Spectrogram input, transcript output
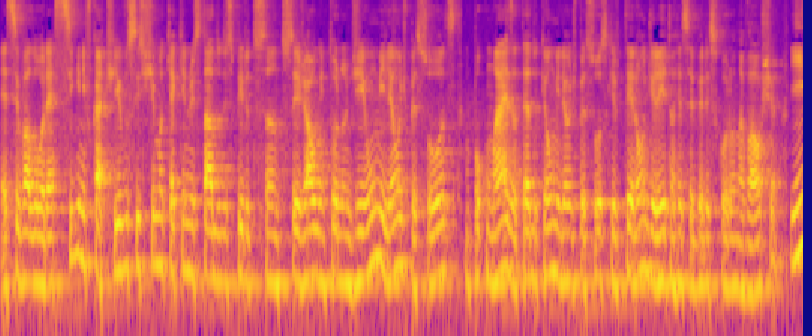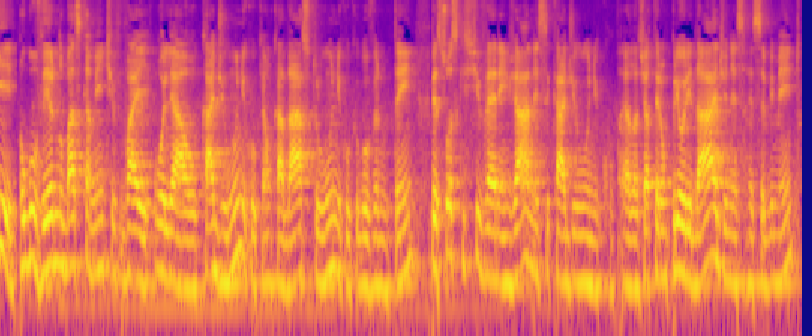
esse valor é significativo. Se estima que aqui no estado do Espírito Santo seja algo em torno de um milhão de pessoas, um pouco mais até do que um milhão de pessoas que terão direito a receber esse Corona Voucher. E o governo basicamente vai olhar o CAD único, que é um cadastro único que o governo tem. Pessoas que estiverem já nesse CAD único, elas já terão prioridade nesse recebimento,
